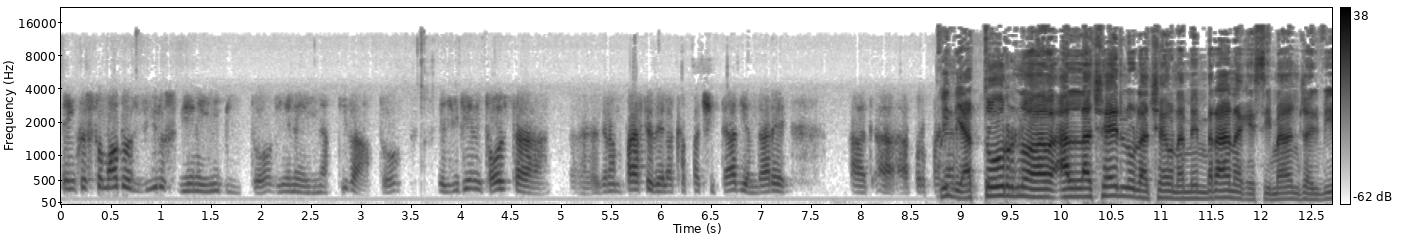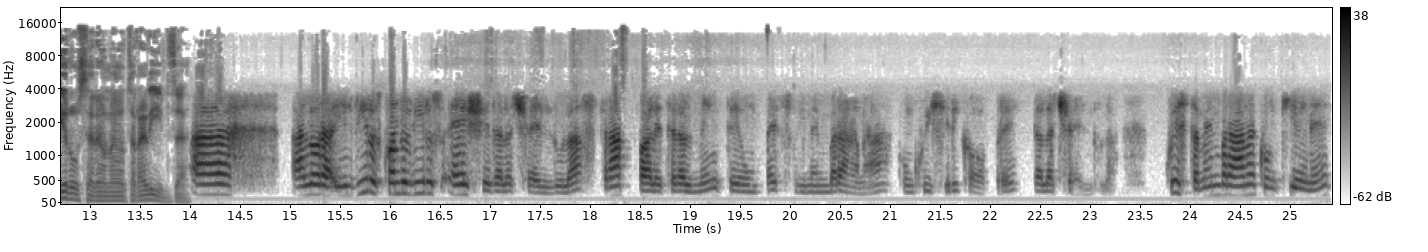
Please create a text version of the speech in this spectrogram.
e in questo modo il virus viene inibito, viene inattivato e gli viene tolta eh, gran parte della capacità di andare a, a, a propagare. Quindi attorno a, alla cellula c'è una membrana che si mangia il virus e lo neutralizza? Uh, allora, il virus, quando il virus esce dalla cellula, strappa letteralmente un pezzo di membrana con cui si ricopre dalla cellula. Questa membrana contiene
